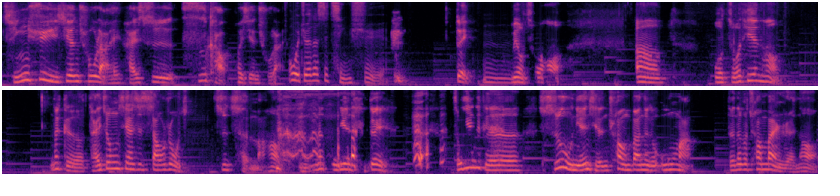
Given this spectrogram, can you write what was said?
情绪先出来还是思考会先出来？我觉得是情绪。对，嗯，没有错哈。嗯、呃，我昨天哈，那个台中现在是烧肉之城嘛哈、嗯。那昨天对，昨天那个十五年前创办那个乌马的那个创办人哦，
